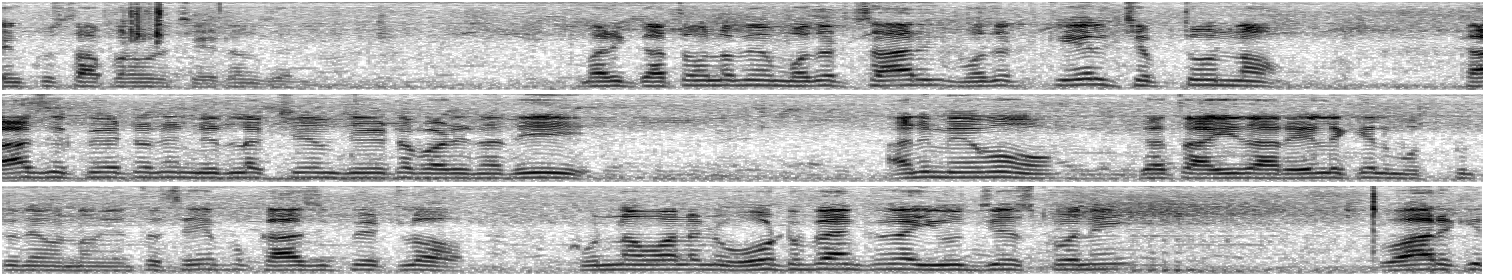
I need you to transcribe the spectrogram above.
శంకుస్థాపన కూడా చేయడం జరిగింది. మరి గతంలో మేము మొదటిసారి మొదటికేళ్ళు చెప్తూ ఉన్నాం కాజీపేటని నిర్లక్ష్యం చేయటబడినది అని మేము గత ఐదు మొత్తుకుంటూనే ఉన్నాం. ఎంతసేపు కాజీపేటలో ఉన్న వాళ్ళని ఓటు బ్యాంకుగా యూజ్ చేసుకొని వారికి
